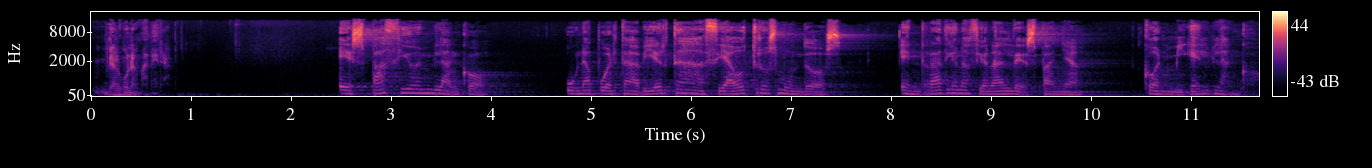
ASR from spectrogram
De alguna manera. Espacio en blanco. Una puerta abierta hacia otros mundos. En Radio Nacional de España. Con Miguel Blanco.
